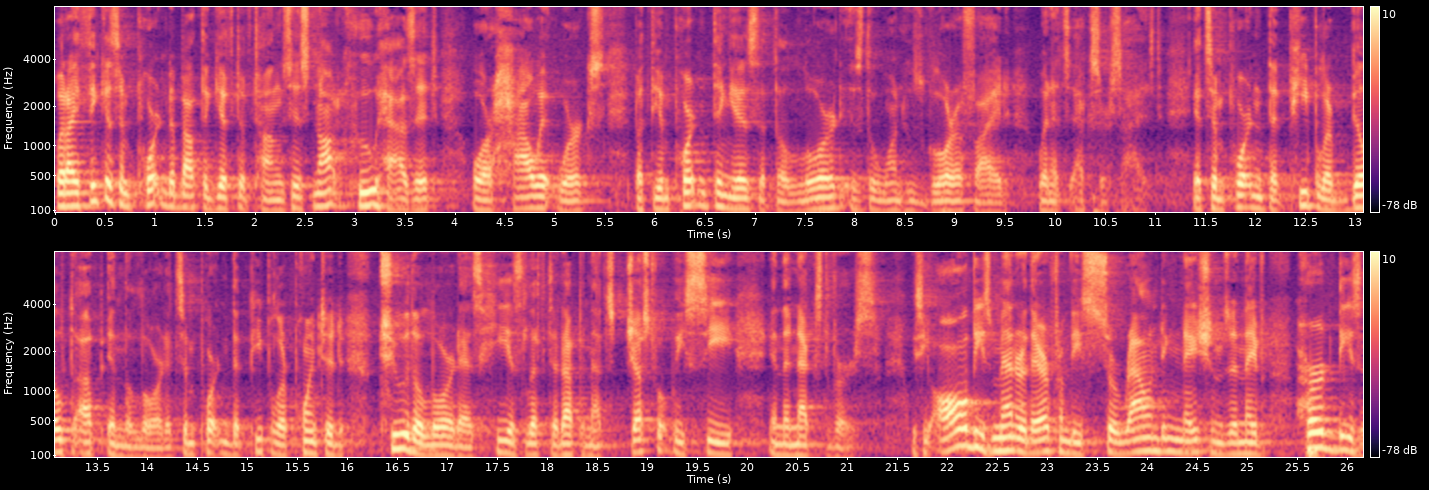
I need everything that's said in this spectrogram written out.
what I think is important about the gift of tongues is not who has it or how it works, but the important thing is that the Lord is the one who's glorified when it's exercised. It's important that people are built up in the Lord. It's important that people are pointed to the Lord as He is lifted up. And that's just what we see in the next verse. We see all these men are there from these surrounding nations, and they've heard these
